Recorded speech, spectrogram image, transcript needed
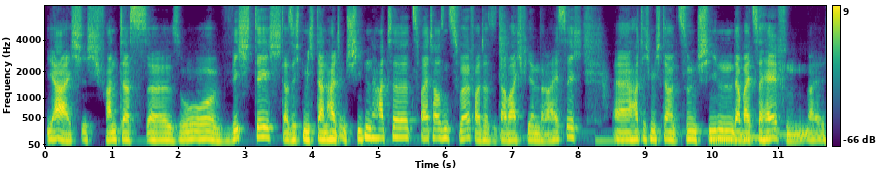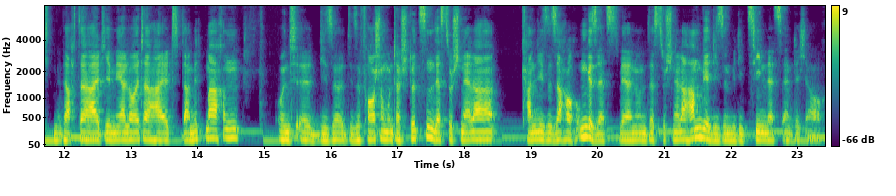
Ja, ich, ich fand das äh, so wichtig, dass ich mich dann halt entschieden hatte, 2012, also da war ich 34, äh, hatte ich mich dazu entschieden, dabei zu helfen, weil ich mir dachte halt, je mehr Leute halt da mitmachen und äh, diese, diese Forschung unterstützen, desto schneller kann diese Sache auch umgesetzt werden und desto schneller haben wir diese Medizin letztendlich auch.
